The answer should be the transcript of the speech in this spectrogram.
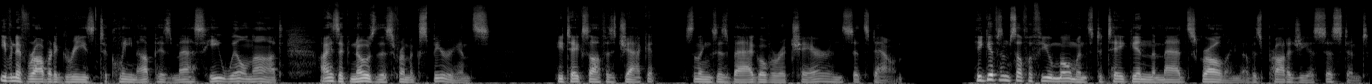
Even if Robert agrees to clean up his mess, he will not. Isaac knows this from experience. He takes off his jacket, slings his bag over a chair, and sits down. He gives himself a few moments to take in the mad scrawling of his prodigy assistant.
